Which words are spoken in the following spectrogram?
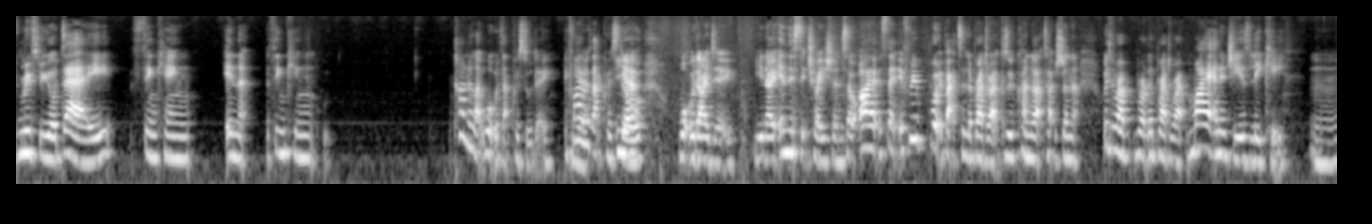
move through your day, thinking in thinking kind of like what would that crystal do if I Yeah. was that crystal Yeah. what would I do you know in this situation so I say if we brought it back to labradorite because we've kind of like touched on that with Labra- labradorite my energy is leaky Mm-hmm.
